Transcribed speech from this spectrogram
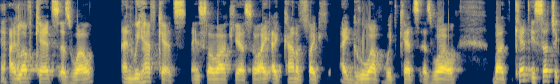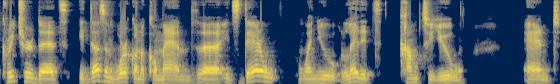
I love cats as well. And we have cats in Slovakia. So I, I kind of like, I grew up with cats as well. But cat is such a creature that it doesn't work on a command. Uh, it's there when you let it come to you and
